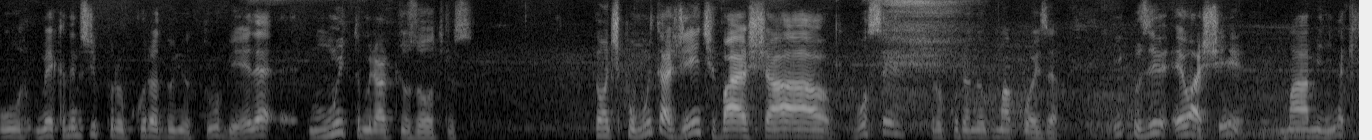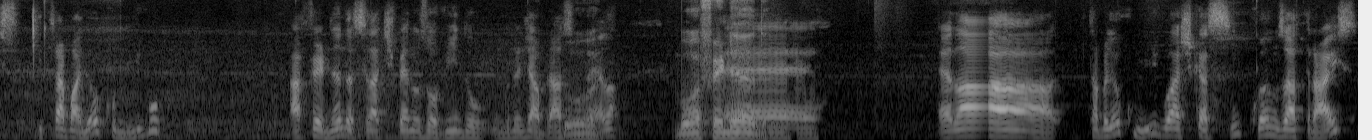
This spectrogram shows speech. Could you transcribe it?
o mecanismo de procura do YouTube ele é muito melhor que os outros. Então, tipo, muita gente vai achar você procurando alguma coisa. Inclusive, eu achei uma menina que, que trabalhou comigo, a Fernanda, se ela estiver nos ouvindo, um grande abraço Boa. pra ela. Boa, Fernanda. É, ela trabalhou comigo, acho que há cinco anos atrás.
